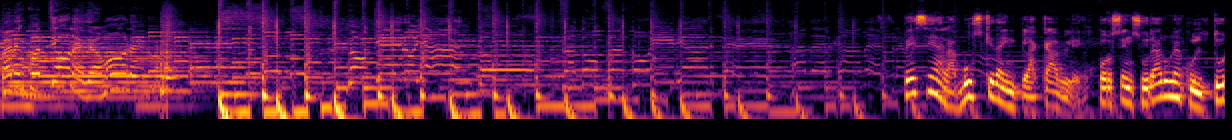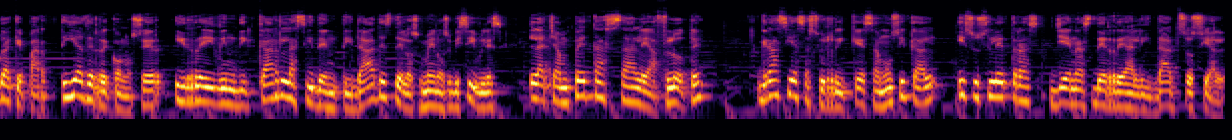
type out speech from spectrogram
Pero en cuestiones de amores. Pese a la búsqueda implacable por censurar una cultura que partía de reconocer y reivindicar las identidades de los menos visibles, la champeta sale a flote gracias a su riqueza musical y sus letras llenas de realidad social.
